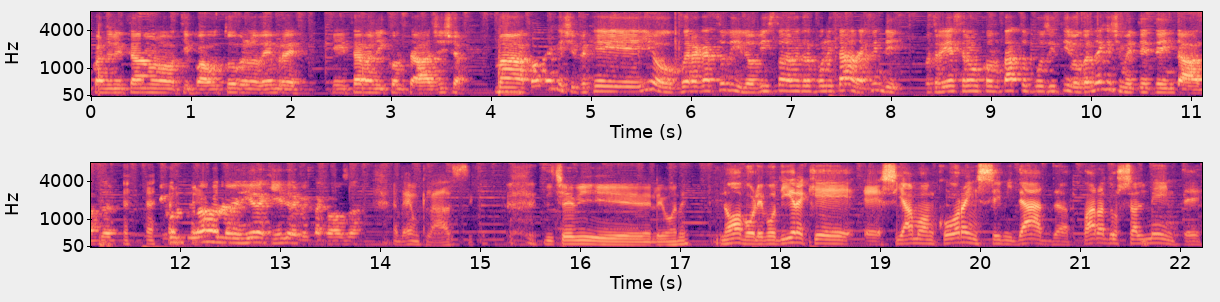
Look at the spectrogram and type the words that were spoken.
quando iniziavano tipo a ottobre-novembre iniziavano i contagi, cioè, ma quando è che ci... Perché io quel ragazzo lì l'ho visto alla metropolitana, quindi potrei essere un contatto positivo, quando è che ci mettete in DAD? E continuavano a venire a chiedere questa cosa. Ed è un classico. Dicevi, Leone? No, volevo dire che eh, siamo ancora in semidad. Paradossalmente,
